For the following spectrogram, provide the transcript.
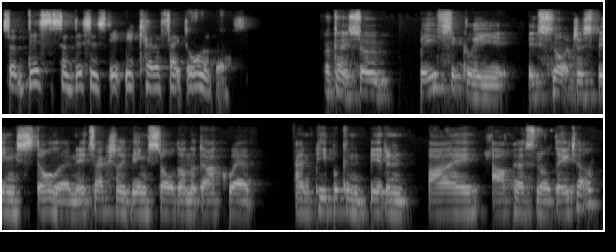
So this, so this is it, it can affect all of us. Okay, so basically, it's not just being stolen; it's actually being sold on the dark web, and people can bid and buy our personal data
